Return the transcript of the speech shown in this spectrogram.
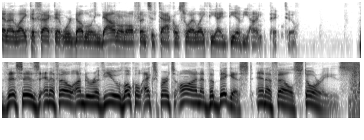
And I like the fact that we're doubling down on offensive tackle. So I like the idea behind the pick too. This is NFL Under Review, local experts on the biggest NFL stories.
